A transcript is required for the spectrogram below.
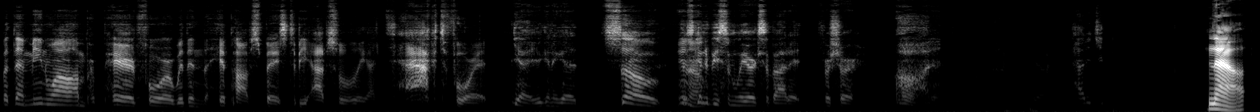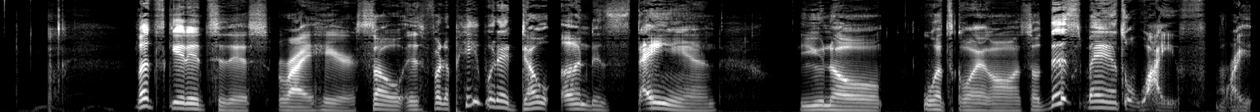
but then meanwhile, I'm prepared for within the hip hop space to be absolutely attacked for it. Yeah, you're gonna get. So you There's gonna be some lyrics about it for sure. oh, I didn't. How did you? Now, let's get into this right here. So, it's for the people that don't understand, you know, what's going on. So, this man's wife, right?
